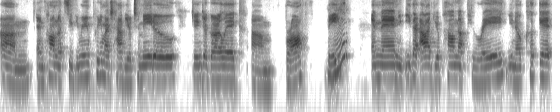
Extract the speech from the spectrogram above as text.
um, and palm nut soup, you may pretty much have your tomato, ginger, garlic um, broth base. Mhm. And then you either add your palm nut puree, you know, cook it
